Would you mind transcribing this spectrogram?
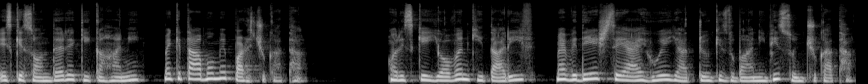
इसके सौंदर्य की कहानी मैं किताबों में पढ़ चुका था। और इसके यौवन की तारीफ़ मैं विदेश से आए हुए यात्रियों की जुबानी भी सुन चुका था।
